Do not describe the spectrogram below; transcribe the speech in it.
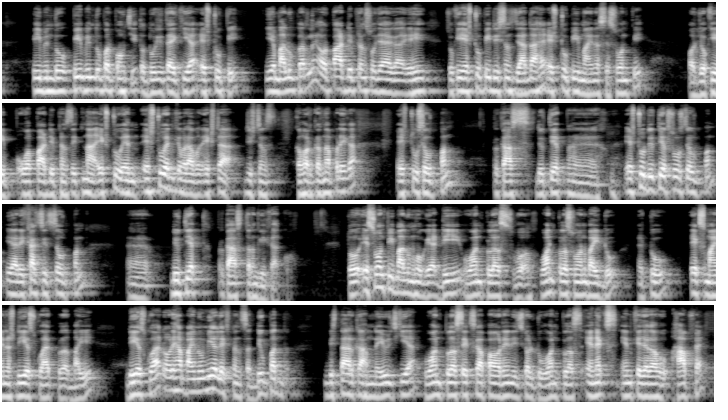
पी बिंदु पी बिंदु पर पहुँची तो दूरी तय किया एस टू पी ये मालूम कर लें और पार्ट डिफरेंस हो जाएगा यही जो कि एस टू पी डिस्टेंस ज़्यादा है S two P minus S one P और जो कि वह पार्ट डिफरेंस इतना X two N S two N के बराबर एक्स्ट्रा डिस्टेंस कवर करना पड़ेगा। एस टू से उत्पन्न प्रकाश द्वितीय एस टू द्वितीय स्रोत से उत्पन्न या रेखा चित्र से उत्पन्न द्वितीय प्रकाश तरंगिका को। तो एस वन पी मालूम हो गया D one plus one plus one by two two X minus D square by D square और यहाँ बाइनोमियल एक्सपेंशन द्विपद विस्तार का हमने यूज़ किया। वन प्लस एक्स का power N is equal to one plus N X. N के जगह half है।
